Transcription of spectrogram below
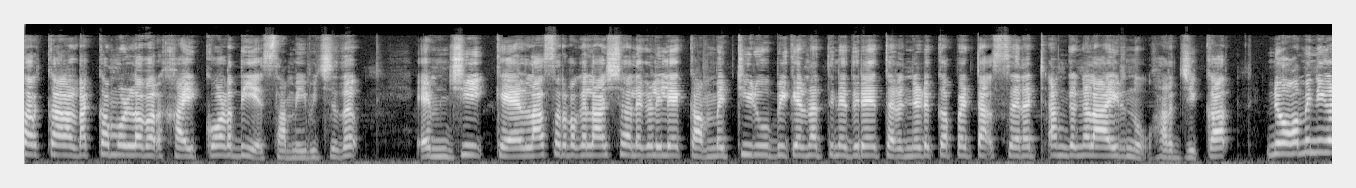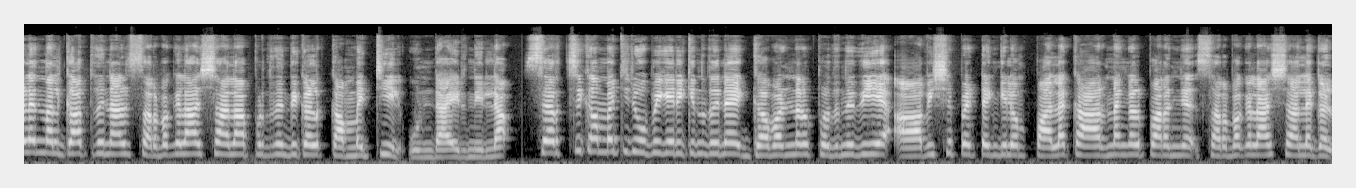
സർക്കാർ അടക്കമുള്ളവർ ഹൈക്കോടതിയെ സമീപിച്ചത്. എം ജി കേരള സർവകലാശാലകളിലെ കമ്മിറ്റി രൂപീകരണത്തിനെതിരെ തെരഞ്ഞെടുക്കപ്പെട്ട സെനറ്റ് അംഗങ്ങളായിരുന്നു ഹർജിക്കാർ. നോമിനികളെ നൽകാത്തതിനാൽ സർവകലാശാല പ്രതിനിധികൾ കമ്മിറ്റിയിൽ ഉണ്ടായിരുന്നില്ല. സെർച്ച് കമ്മിറ്റി രൂപീകരിക്കുന്നതിന് ഗവർണർ പ്രതിനിധിയെ ആവശ്യപ്പെട്ടെങ്കിലും പല കാരണങ്ങൾ പറഞ്ഞ് സർവകലാശാലകൾ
